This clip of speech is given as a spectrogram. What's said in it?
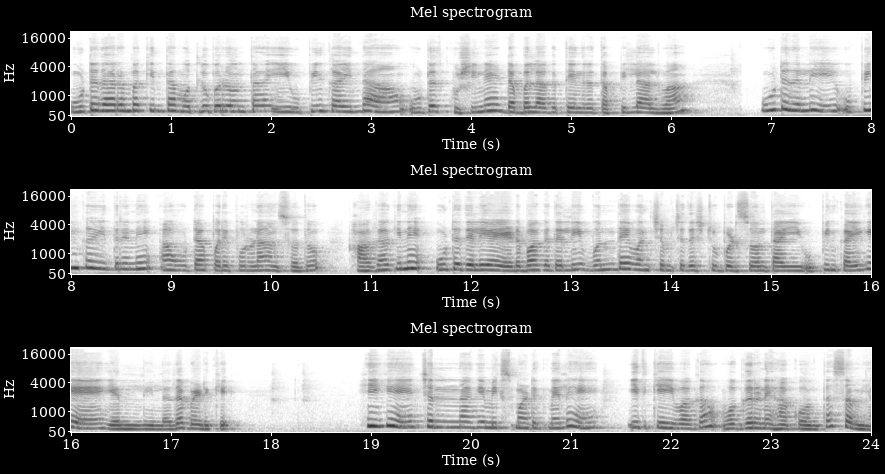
ಊಟದ ಆರಂಭಕ್ಕಿಂತ ಮೊದಲು ಬರುವಂಥ ಈ ಉಪ್ಪಿನಕಾಯಿಂದ ಊಟದ ಖುಷಿನೇ ಡಬ್ಬಲ್ ಆಗುತ್ತೆ ಅಂದರೆ ತಪ್ಪಿಲ್ಲ ಅಲ್ವಾ? ಊಟದಲ್ಲಿ ಉಪ್ಪಿನಕಾಯಿ ಇದ್ರೇ ಆ ಊಟ ಪರಿಪೂರ್ಣ ಅನಿಸೋದು. ಹಾಗಾಗಿನೇ ಊಟದೆಲೆಯ ಎಡಭಾಗದಲ್ಲಿ ಒಂದೇ ಒಂದು ಚಮಚದಷ್ಟು ಬಡಿಸುವಂಥ ಈ ಉಪ್ಪಿನಕಾಯಿಗೆ ಎಲ್ಲಿಲ್ಲದ ಬೇಡಿಕೆ. ಹೀಗೆ ಚೆನ್ನಾಗಿ ಮಿಕ್ಸ್ ಮಾಡಿದ ಮೇಲೆ ಇದಕ್ಕೆ ಇವಾಗ ಒಗ್ಗರಣೆ ಹಾಕುವಂಥ ಸಮಯ.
